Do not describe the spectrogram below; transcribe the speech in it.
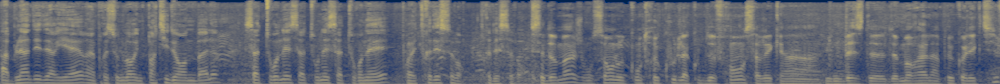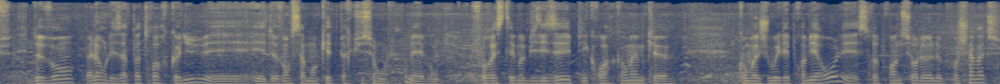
a blindé derrière, l'impression de voir une partie de handball. Ça tournait, ça tournait, ça tournait. Ouais, très décevant, très décevant. C'est dommage, on sent le contre-coup de la Coupe de France avec un, une baisse de, de, morale un peu collectif. Devant, bah là on les a pas trop reconnus et, et devant ça manquait de percussion. Ouais. Mais bon, faut rester mobilisé et puis croire quand même que qu'on va jouer les premiers rôles et se reprendre sur le, prochain match.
